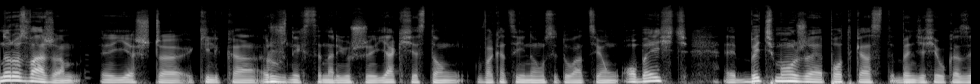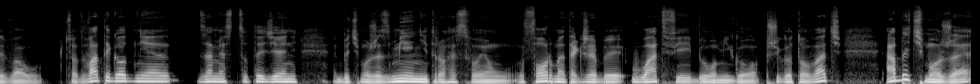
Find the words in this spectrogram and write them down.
no rozważam y, jeszcze kilka różnych scenariuszy, jak się z tą wakacyjną sytuacją obejść. Y, być może podcast będzie się ukazywał co dwa tygodnie zamiast co tydzień. Być może zmieni trochę swoją formę, tak żeby łatwiej było mi go przygotować. A być może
